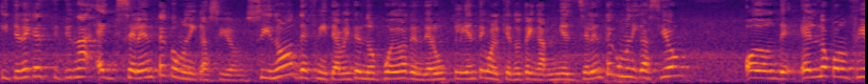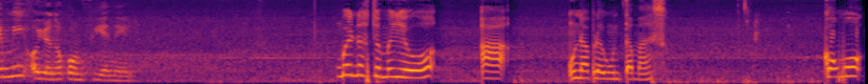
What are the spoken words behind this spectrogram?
Y tiene que existir una excelente comunicación. Si no, definitivamente no puedo atender a un cliente con el que no tenga ni excelente comunicación o donde él no confíe en mí o yo no confíe en él. Bueno, esto me llevó a una pregunta más. ¿Cómo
